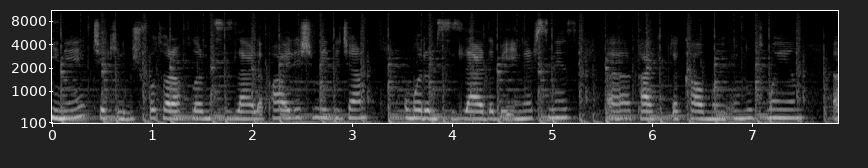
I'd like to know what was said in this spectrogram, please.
yeni çekilmiş fotoğraflarını sizlerle paylaşım edeceğim. Umarım sizler de beğenirsiniz. E, takipte kalmayı unutmayın. E,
